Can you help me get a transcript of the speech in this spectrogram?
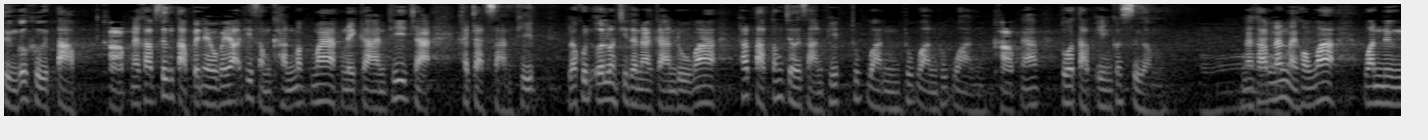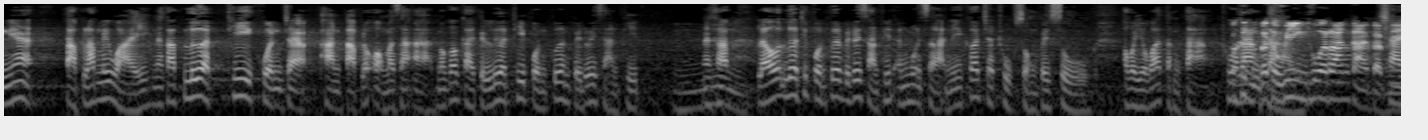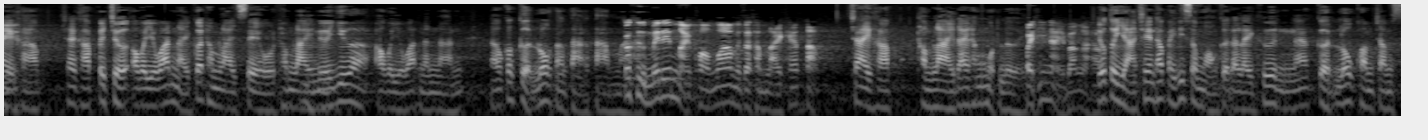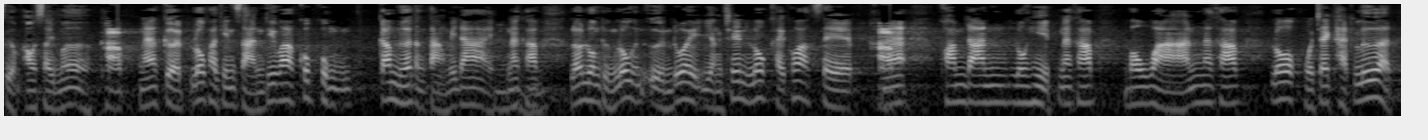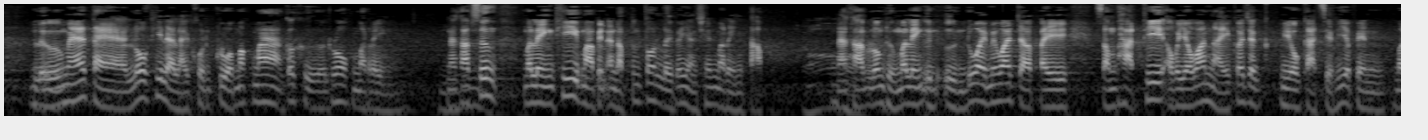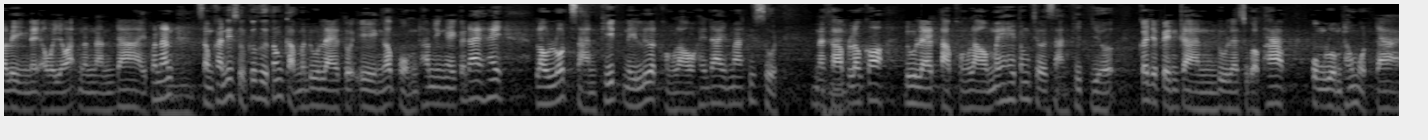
ถึงก็คือตับครับนะครับ ซึ่งตับเป็นอวัยวะที่สำคัญมาก ๆ ในการที่จะขจัดสารพิษ แล้วคุณเอิร์ธลองจินตนาการดูว่า ถ้าตับต้องเจอสารพิษทุกวันทุกวันทุกวันครับนะครับ ตัวตับเองก็เสื่อมอ๋อนะครับ นั่นหมายความว่าวันหนึ่งเนี่ย ตับรับไม่ไหวนะครับ เลือดที่ควรจะผ่านตับแล้วออกมาสะอาด มันก็กลายเป็นเลือดที่ปนเปื้อนไปด้วยสารพิษอืมนะครับแล้วเลือดที่ปนเปื้อนไปด้วยสารพิษอนุมูลอิสระนี้ก็จะถูกส่งไปสู่อวัยวะต่างๆ ทั่วก็คือร่างมันก็กายจะวิ่งทั่วร่างกายแบบนี้ใช่ครับใช่ครับ ไปเจออวัยวะไหนก็ทำลายเซลล์ทำลายเนื้อเยื่ออวัยวะนั้นๆ แล้วก็เกิดโรคต่างๆ ตามมาก็คือไม่ได้หมายความว่ามันจะทำลายแค่ตับ ใช่ครับทำลายได้ทั้งหมดเลย ไปที่ไหนบ้างอะครับ ยกตัวอย่างเช่น ถ้าไปที่สมองเกิดอะไรขึ้นนะเกิดโรคความจำเสื่อมอัลไซเมอร์ครับ นะเกิดโรคพาร์กินสันที่ว่าควบคุมกล้ามเนื้อต่างๆ ไม่ได้นะครับแล้วรวมถึงโรคอื่นๆ ด้วยอย่างเช่นโรคไขข้ออักเสบครับ นะความดันโลหิตนะครับเบาหวานนะครับโรคหัวใจขาดเลือด หรือแม้แต่โรคที่หลาย ๆ คนกลัวมากๆ ก็คือโรคมะเร็งนะครับซึ่งมะเร็งที่มาเป็นอันดับต้นๆเลยก็อย่างเช่นมะเร็งตับอ๋อ นะครับรวมถึงมะเร็งอื่น ๆ ด้วย ไม่ว่าจะไปสัมผัสที่อวัยวะไหนก็จะมีโอกาสเสี่ยงที่จะเป็นมะเร็งในอวัยวะนั้นๆ ได้ เพราะฉะนั้นสำคัญที่สุดก็คือต้องกลับมาดูแลตัวเองครับผมทำยังไงก็ได้ให้เราลดสารพิษในเลือดของเราให้ได้มากที่สุดนะครับแล้วก็ดูแลตับของเราไม่ให้ต้องเจอสารพิษเยอะ ก็จะเป็นการดูแลสุขภาพองค์รวมทั้งหมดได้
